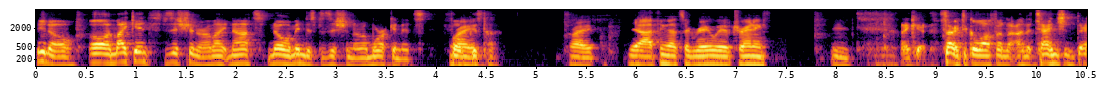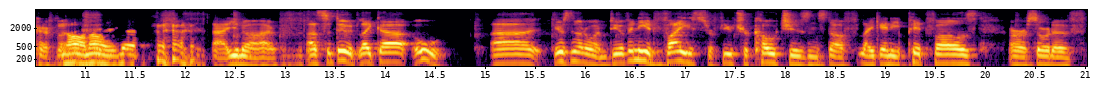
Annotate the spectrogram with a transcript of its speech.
you know, oh, I might get in this position or I might not. No, I'm in this position and I'm working. It's focused. Right. right. Yeah, I think that's a great way of training. Mm. Like, sorry to go off on, on a tangent there, but no, no, you're good. uh, you know, uh, so dude, like, uh, oh, uh, here's another one. Do you have any advice for future coaches and stuff? Like any pitfalls or sort of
